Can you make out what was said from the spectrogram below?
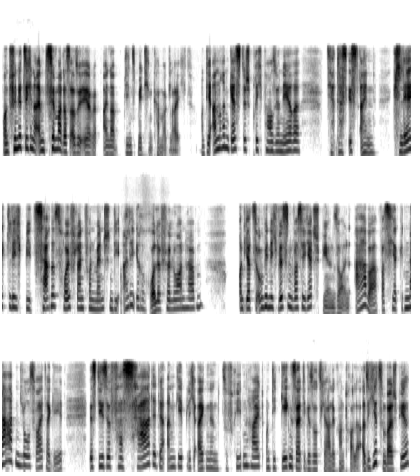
und findet sich in einem Zimmer, das also eher einer Dienstmädchenkammer gleicht. Und die anderen Gäste, sprich Pensionäre, ja, das ist ein kläglich bizarres Häuflein von Menschen, die alle ihre Rolle verloren haben und jetzt irgendwie nicht wissen, was sie jetzt spielen sollen. Aber was hier gnadenlos weitergeht, ist diese Fassade der angeblich eigenen Zufriedenheit und die gegenseitige soziale Kontrolle. Also hier zum Beispiel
